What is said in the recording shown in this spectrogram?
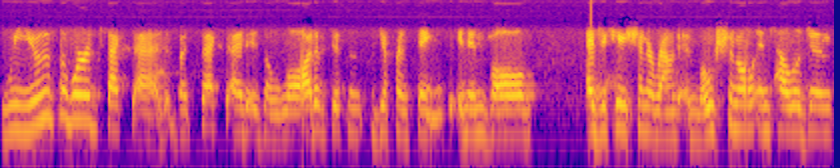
we use the word sex ed, but sex ed is a lot of different, different things. It involves education around emotional intelligence,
